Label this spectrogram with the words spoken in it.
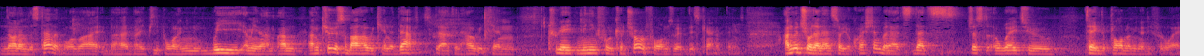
not understandable by, by, by, people. And we, I mean, I'm, I'm, I'm curious about how we can adapt that and how we can create meaningful control forms with this kind of things. I'm not sure that answers your question, but that's, that's just a way to take the problem in a different way.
